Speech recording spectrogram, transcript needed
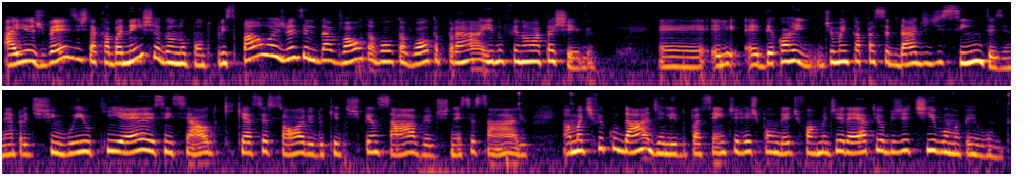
aí às vezes acaba nem chegando no ponto principal, ou às vezes ele dá volta, volta, volta para ir no final até chega. É, ele é, decorre de uma incapacidade de síntese, né, para distinguir o que é essencial do que é acessório, do que é dispensável, desnecessário. Há uma dificuldade ali do paciente responder de forma direta e objetiva uma pergunta.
